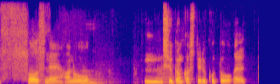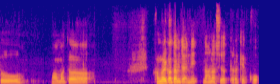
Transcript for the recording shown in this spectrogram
そうですね。あうの、ん。うん、習慣化してること、えーっと、まあ、また、考え方みたいな話だったら結構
